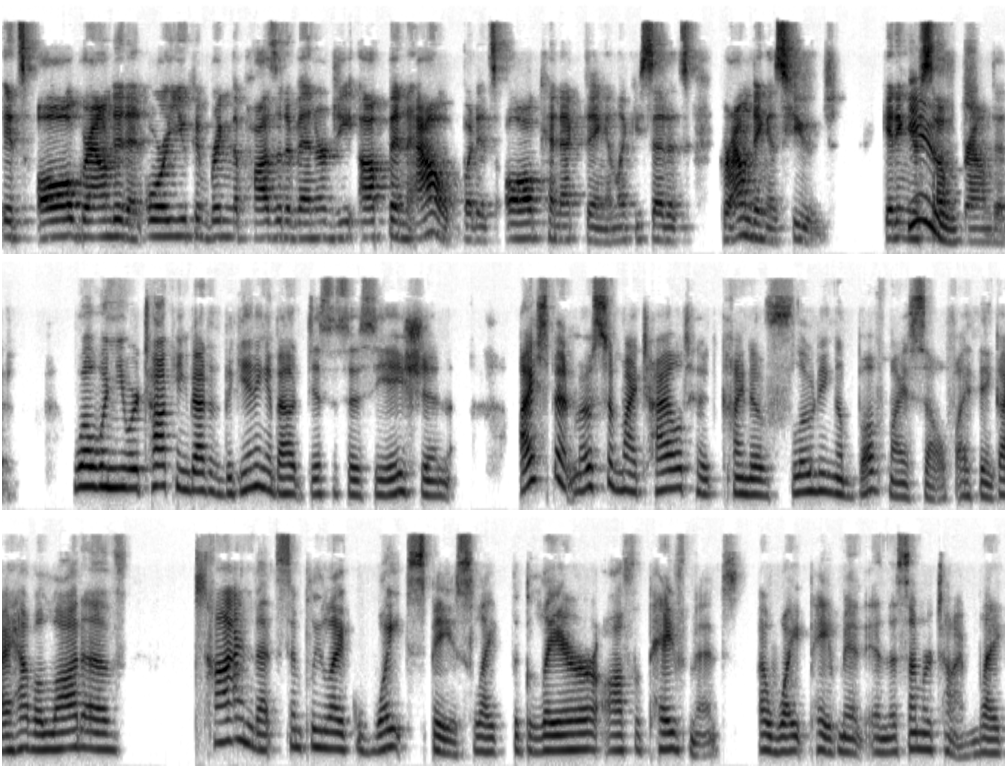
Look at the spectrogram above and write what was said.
it's all grounded and or you can bring the positive energy up and out but it's all connecting. And like you said it's grounding is huge. Getting huge. yourself grounded. Well when you were talking about at the beginning about disassociation i spent most of my childhood kind of floating above myself i think. I have a lot of time that's simply like white space, like the glare off a pavement, a white pavement in the summertime. Like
